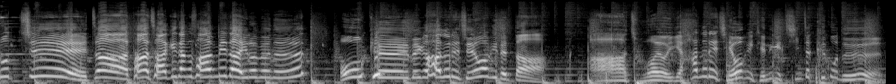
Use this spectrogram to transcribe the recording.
그렇지. 자 다 자기 장 사합니다. 이러면은 오케이 내가 하늘의 제왕이 됐다. 아 좋아요. 이게 하늘의 제왕이 되는 게 진짜 크거든.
